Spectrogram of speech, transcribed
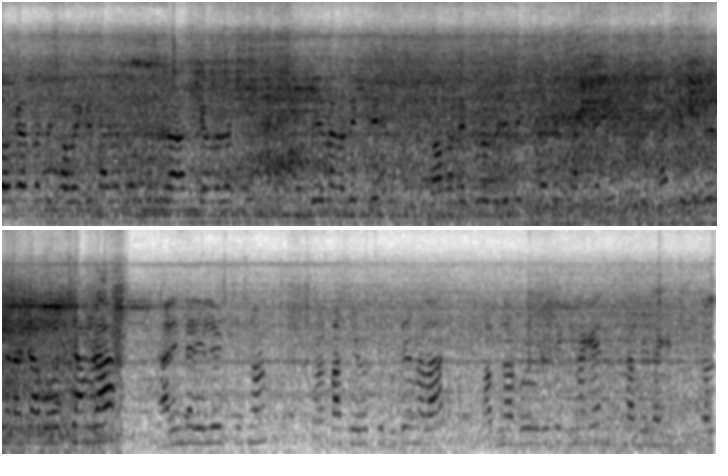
ব্লগে আপনাদের সবাইকে স্বাগত। বন্ধুরা, আজকে আমরা যাচ্ছি বিজয় মেলা দেখতে। আমাদের পুরো ভিডিও দেখতে থাকেন আজকে ভূতের মেলা যাব হচ্ছে আমরা নারিন্দা রেলওয়ে স্টেশন। তার পাশে হচ্ছে ভূতের মেলা। আপনার পুরো ভিডিও দেখতে থাকেন সাথে থাকেন।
